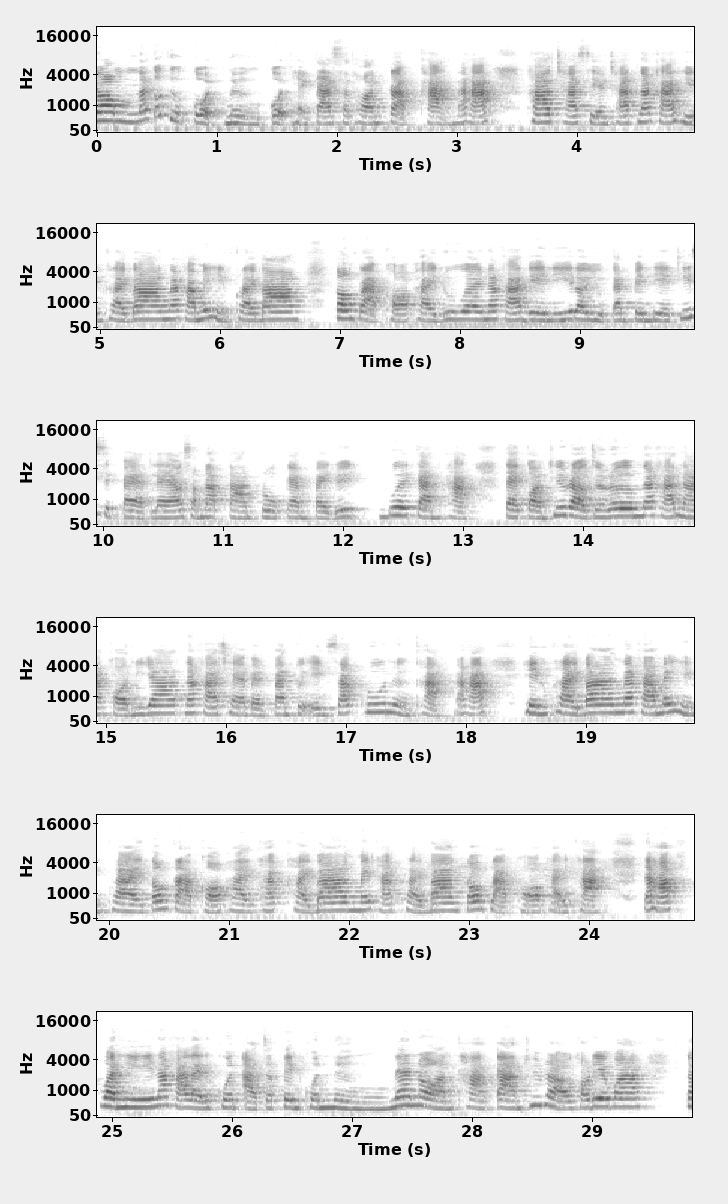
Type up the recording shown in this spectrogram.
ย่อมนั่นก็คือกฎหนึ่งกฎแห่งการสะท้อนกลับค่ะนะคะภาพชัดเสียงชัดนะคะ เห็นใครบ้างนะคะ ไม่เห็นใครบ้าง ต้องกราบขออภัยด้วยนะคะ เดย์นี้เราอยู่กันเป็นเดย์ที่ 18 แล้วสำหรับการโปรแกรมไปด้วยด้วยกันค่ะ แต่ก่อนที่เราจะเริ่มนะคะนาขออนุญาตนะคะ แชร์แบ่งปันตัวเองสักครู่หนึ่งค่ะนะคะ เห็นใครบ้างนะคะ ไม่เห็นใครต้อง้องกราบขออภัยทักใครบ้าง ไม่ทักใครบ้าง ต้องกราบขออภัยค่ะนะคะ วันนี้นะคะหลายๆคนอาจจะเป็นคนหนึ่งแน่นอนค่ะการที่เราเขาเรียกว่า ก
